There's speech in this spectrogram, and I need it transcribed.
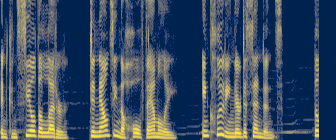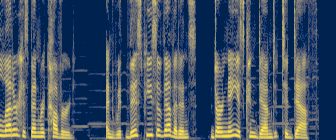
and concealed a letter denouncing the whole family, including their descendants. The letter has been recovered, and with this piece of evidence, Darnay is condemned to death.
